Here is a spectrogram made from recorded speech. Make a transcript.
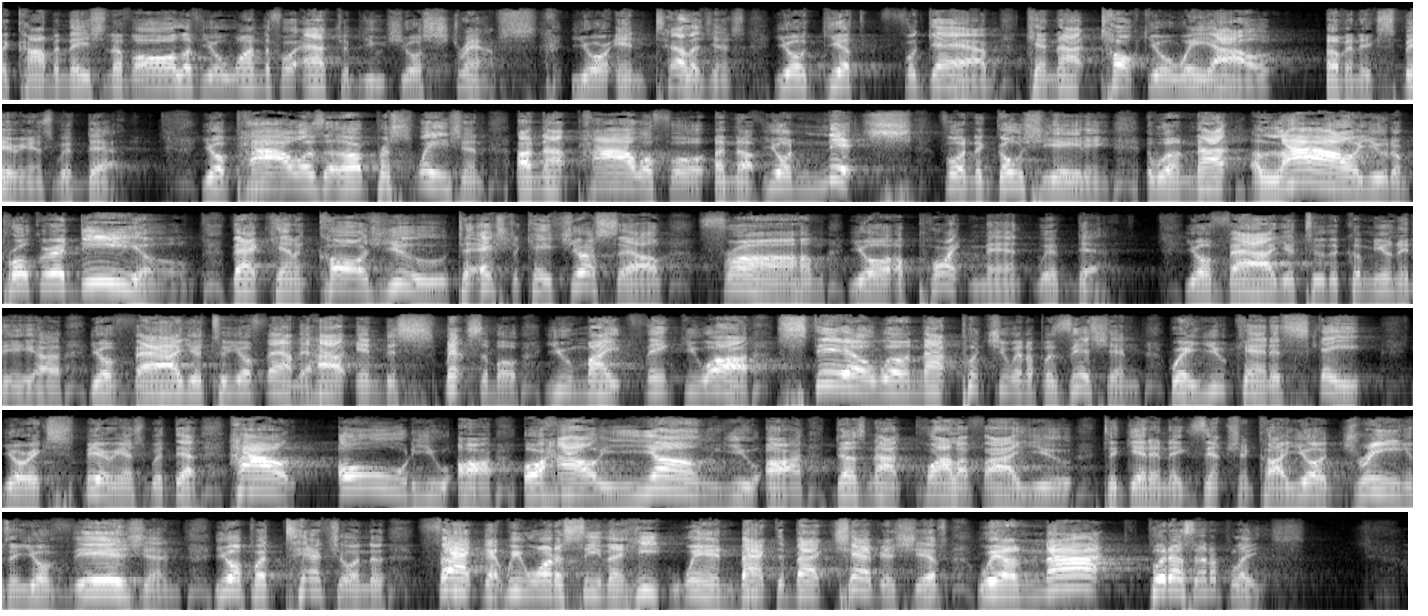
the combination of all of your wonderful attributes, your strengths, your intelligence, your gift for gab cannot talk your way out of an experience with death. Your powers of persuasion are not powerful enough. Your niche for negotiating will not allow you to broker a deal that can cause you to extricate yourself from your appointment with death your value to the community, uh, your value to your family, how indispensable you might think you are, still will not put you in a position where you can escape your experience with death. How old you are or how young you are does not qualify you to get an exemption card. Your dreams and your vision, your potential, and the fact that we want to see the Heat win back to back championships will not put us in a place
